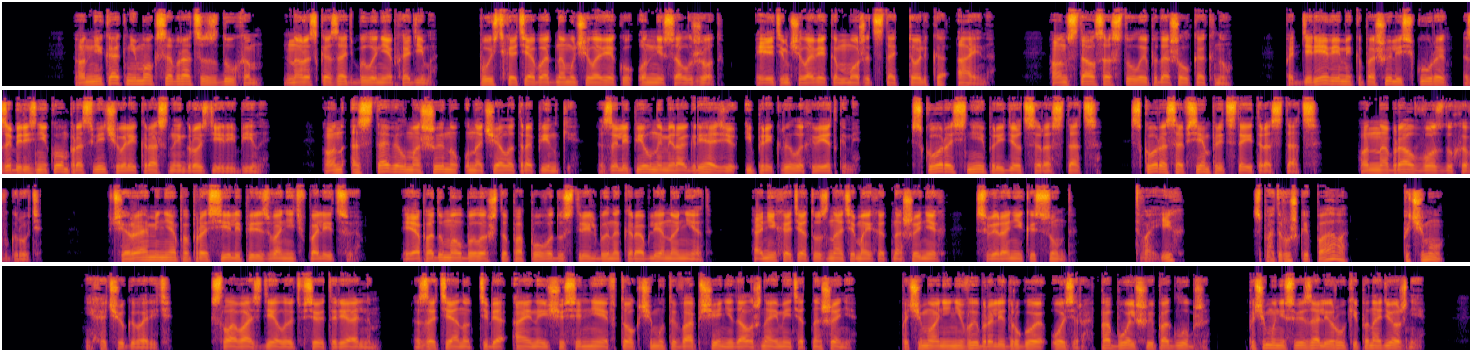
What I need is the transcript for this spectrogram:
Он никак не мог собраться с духом, но рассказать было необходимо. Пусть хотя бы одному человеку он не солжет, и этим человеком может стать только Айна. Он встал со стула и подошел к окну. Под деревьями копошились куры, за березняком просвечивали красные грозди рябины. Он оставил машину у начала тропинки, залепил номера грязью и прикрыл их ветками. Скоро с ней придется расстаться. Скоро совсем предстоит расстаться. Он набрал воздуха в грудь. Вчера меня попросили перезвонить в полицию. Я подумал было, что по поводу стрельбы на корабле, но нет. Они хотят узнать о моих отношениях с Вероникой Сунд. Твоих? С подружкой Пава? Почему? Не хочу говорить. Слова сделают все это реальным. Затянут тебя, Айна, еще сильнее в то, к чему ты вообще не должна иметь отношения. Почему они не выбрали другое озеро, побольше и поглубже? Почему не связали руки понадежнее?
